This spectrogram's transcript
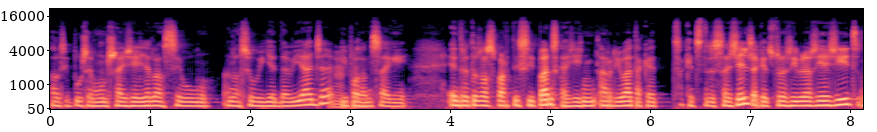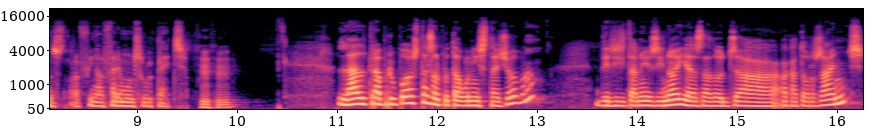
els hi posem un segell en el seu, en el seu bitllet de viatge uh -huh. i poden seguir. Entre tots els participants que hagin arribat a aquests, aquests tres segells, aquests tres llibres llegits, doncs, al final farem un sorteig. L'altra proposta és el protagonista jove, dirigit a nois i noies de 12 a 14 anys,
